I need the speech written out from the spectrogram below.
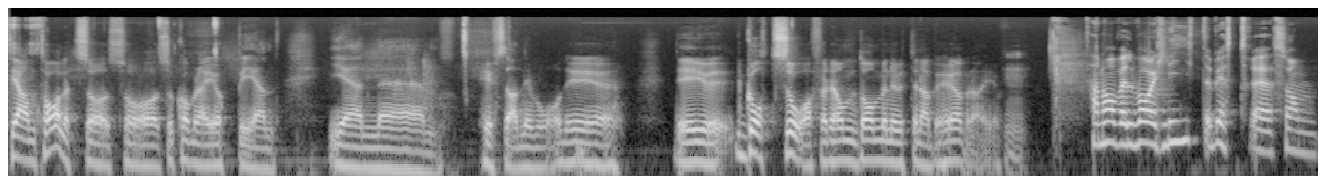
till antalet så, så, så kommer han ju upp i en, i en eh, hyfsad nivå. Det är, det är ju gott så, för de, de minuterna behöver han ju. Mm. Han har väl varit lite bättre som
